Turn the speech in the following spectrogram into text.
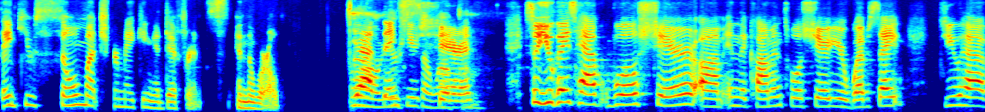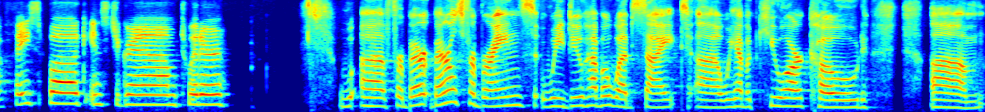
Thank you so much for making a difference in the world. Yeah, oh, thank you, so Sharin. Welcome. So you guys have, we'll share um, in the comments. We'll share your website. Do you have Facebook, Instagram, Twitter? Uh, for bar- Barrels for Brains, we do have a website. Uh, we have a QR code. Um,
